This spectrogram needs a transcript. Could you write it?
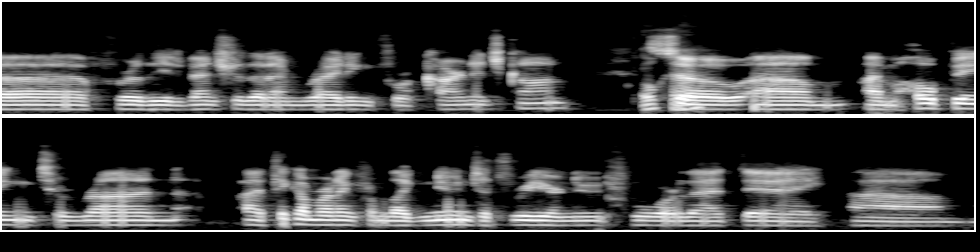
uh, for the adventure that I'm writing for Carnage Con. Okay. So um, I'm hoping to run. I think I'm running from like noon to three or noon to four that day. Um,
